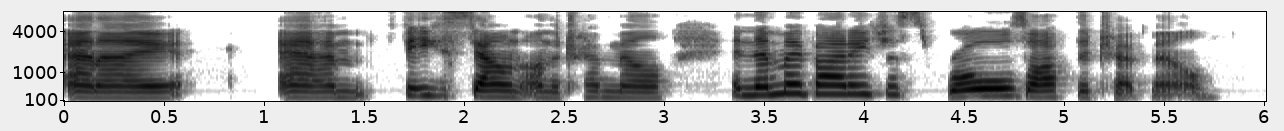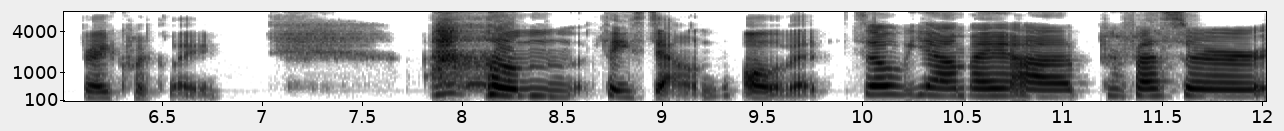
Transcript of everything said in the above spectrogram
and I am face down on the treadmill, and then my body just rolls off the treadmill very quickly. Um, face down, all of it. So yeah, my uh, professor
